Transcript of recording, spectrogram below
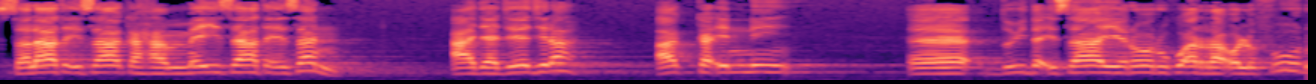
صلاة إساك حميسات إسان أججر أكا إني دويد إسا يرو ركوع الراء الفود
